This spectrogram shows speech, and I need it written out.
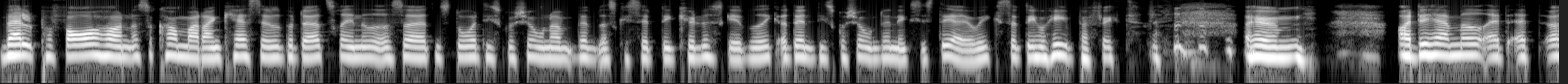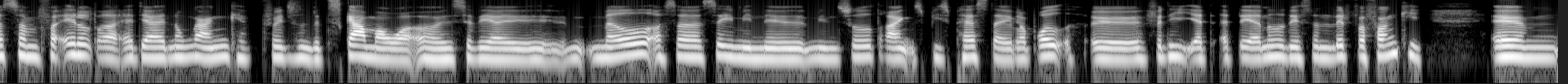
valgt på forhånd, og så kommer der en kasse ud på dørtrinnet, og så er den store diskussion om, hvem der skal sætte det i køleskabet, ikke? Og den diskussion, den eksisterer jo ikke, så det er jo helt perfekt. øhm, og det her med, at, at også som forældre, at jeg nogle gange kan føle sådan lidt skam over at servere øh, mad, og så se min, øh, min søde dreng spise pasta eller brød, øh, fordi at, at det andet det er sådan lidt for funky. Øhm,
